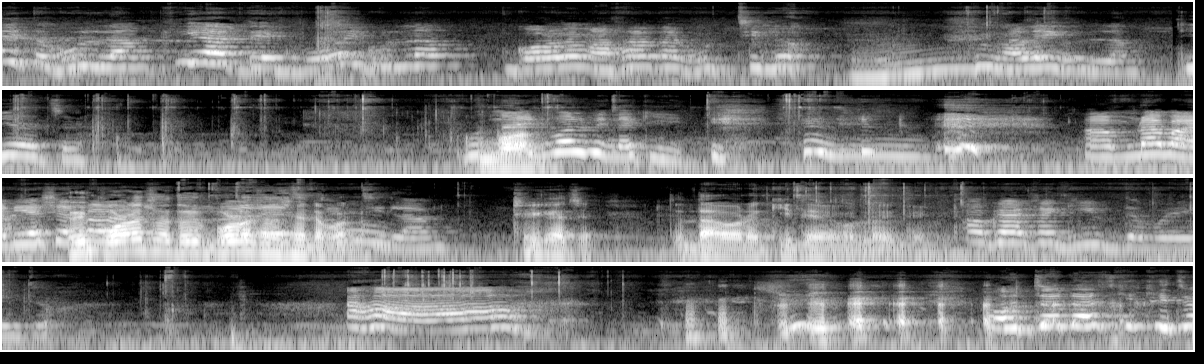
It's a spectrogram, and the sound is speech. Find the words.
এই তো ঘুরলাম কি আর দেখব? ওই ঘুরলাম গরমে মাথা ব্যথা ঘুরছিল। ভালোই ঘুরলাম। কি হয়েছে? গুড নাইট বলবি নাকি? আমরা বাড়ি আসার তুমি পর পড়েছো, তুমি পড়েছো, rest সেটা বলো। ঠিক আছে। তো দাও ওরা কি দেবে বলো ওকে একটা গিফট দেবো এই যে ওর জন্য আজকে কিছু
